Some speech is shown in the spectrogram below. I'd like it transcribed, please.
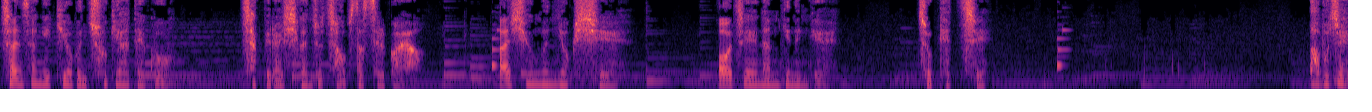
잔상의 기억은 초기화되고 작별할 시간조차 없었을 거야. 아쉬움은 역시 어제에 남기는 게 좋겠지. 아버지,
